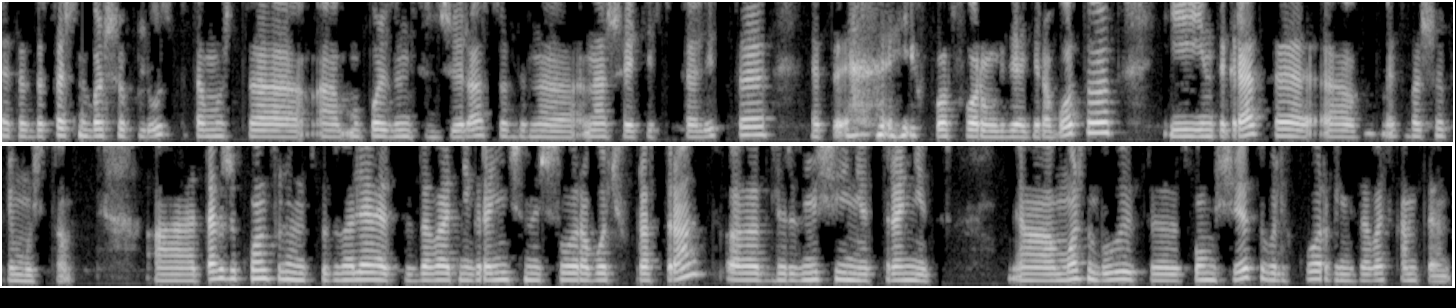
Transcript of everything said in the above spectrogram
это достаточно большой плюс, потому что а, мы пользуемся Jira, особенно наши IT-специалисты, это их платформа, где они работают, и интеграция а, – это большое преимущество. А, также Confluence позволяет создавать неограниченное число рабочих пространств для размещения страниц. Можно будет э, с помощью этого легко организовать контент.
